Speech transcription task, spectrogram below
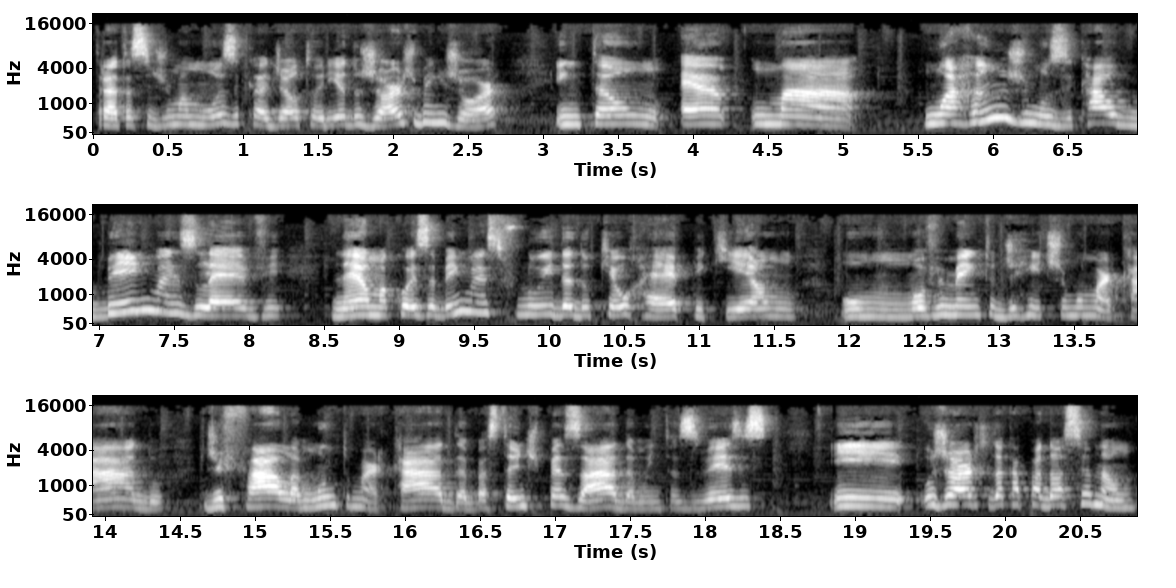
trata-se de uma música de autoria do Jorge Benjor, então é uma, um arranjo musical bem mais leve, né? Uma coisa bem mais fluida do que o rap, que é um, um movimento de ritmo marcado, de fala muito marcada, bastante pesada muitas vezes. E o Jorge da Capadócia não.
